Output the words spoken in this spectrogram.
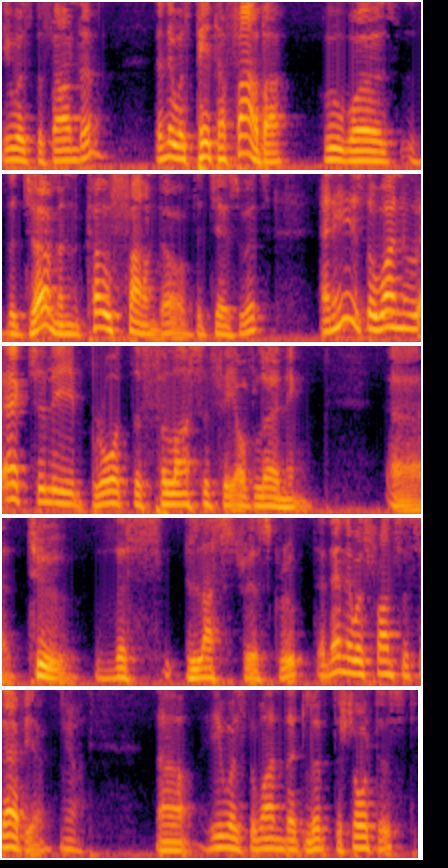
he was the founder. Then there was Peter Faber, who was the German co-founder of the Jesuits, and he is the one who actually brought the philosophy of learning uh, to this illustrious group. And then there was Francis Xavier. Yeah. Now, he was the one that lived the shortest,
